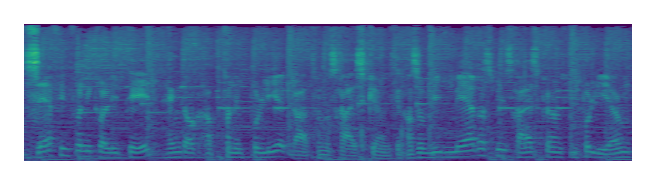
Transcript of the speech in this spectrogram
sehr viel von der Qualität hängt auch ab von dem Poliergrad von das Reiskörnchen. Also wie mehr das wir das Reiskörnchen polieren,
